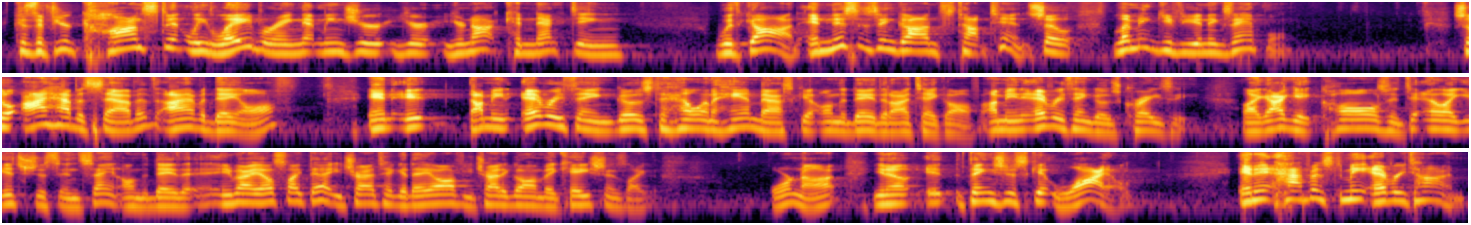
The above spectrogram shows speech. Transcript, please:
Because if you're constantly laboring, that means you're, you're, you're not connecting with God. And this is in God's top 10. So let me give you an example. So I have a Sabbath, I have a day off. And it, I mean, everything goes to hell in a handbasket on the day that I take off. I mean, everything goes crazy. Like I get calls and t- like it's just insane on the day that anybody else like that. You try to take a day off, you try to go on vacation, it's like, or not. You know, it, things just get wild, and it happens to me every time.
